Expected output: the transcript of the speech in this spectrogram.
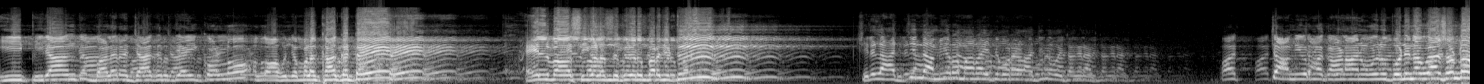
ഈ പിരാന്ത് വളരെ ജാഗ്രതയായിക്കൊള്ളോ? അള്ളാഹു നമ്മളെ കാക്കട്ടെ. അയൽവാസികൾ എന്ന് പേരും പറഞ്ഞിട്ട് ചില അജിന്റെ അമീറമാരായിട്ട് കുറെ അജിന് പോയിട്ട് അങ്ങനെ. ഒറ്റ അമീറിനെ കാണാൻ ഒരു പെണ്ണിന് അവകാശമുണ്ടോ?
